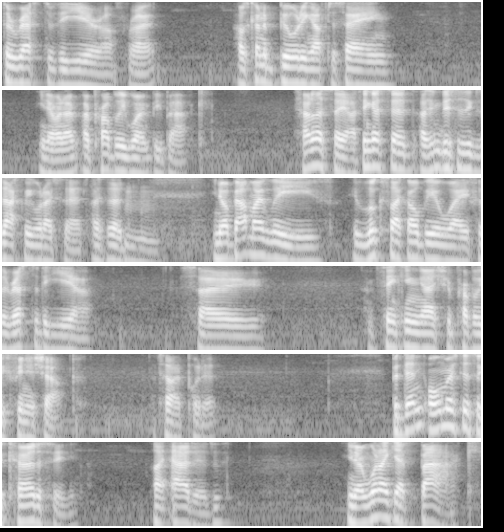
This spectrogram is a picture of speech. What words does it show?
the rest of the year off, right? I was kind of building up to saying, you know, and I, I probably won't be back. How did I say it? I think I said, I think this is exactly what I said. I said, Mm-hmm. you know, about my leave, it looks like I'll be away for the rest of the year. So I'm thinking I should probably finish up. That's how I put it. But then, almost as a courtesy, I added, you know, when I get back,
